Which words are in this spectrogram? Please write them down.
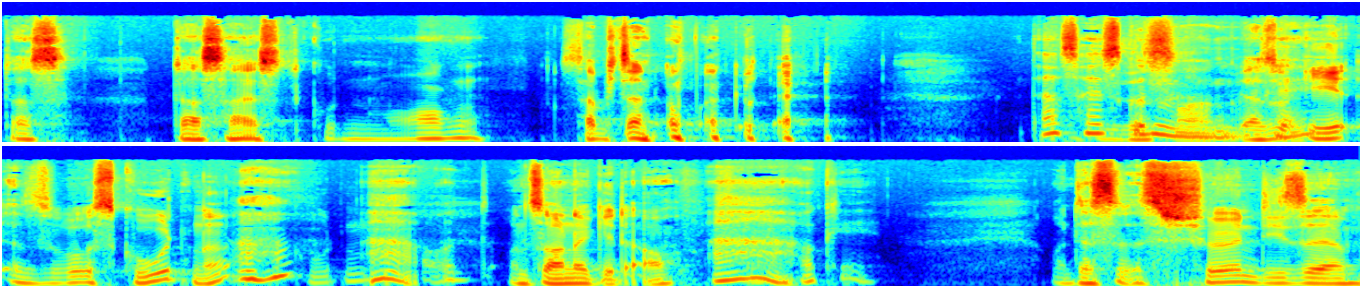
das, das heißt Guten Morgen. Das habe ich dann irgendwann gelernt. Das heißt Dieses, Guten Morgen. Okay. Ja, so, eh, so, ist gut, ne? Aha. Ah, und, und Sonne geht auf. Ah, okay. Und das ist schön, diese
